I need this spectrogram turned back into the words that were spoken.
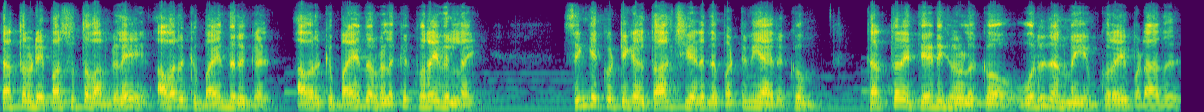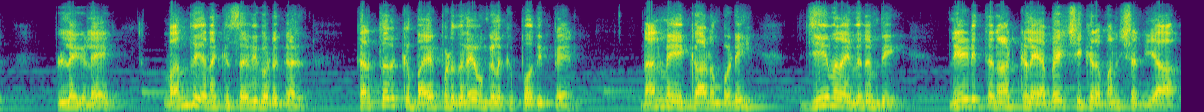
கர்த்தருடைய பரிசுத்தவான்களே அவருக்கு பயந்திருங்கள். அவருக்கு பயந்தவர்களுக்கு குறைவில்லை. சிங்கக்குட்டிகள் தாழ்ச்சி அடைந்த பட்டினியா இருக்கும் கர்த்தரை தேடுகிறவர்களுக்கோ ஒரு நன்மையும் குறைபடாது. பிள்ளைகளே வந்து எனக்கு செவி கொடுங்கள். கர்த்தருக்கு பயப்படுதலே உங்களுக்கு போதிப்பேன். நன்மையை காணும்படி ஜீவனை விரும்பி நீடித்த நாட்களை அபேட்சிக்கிற மனுஷன் யார்?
